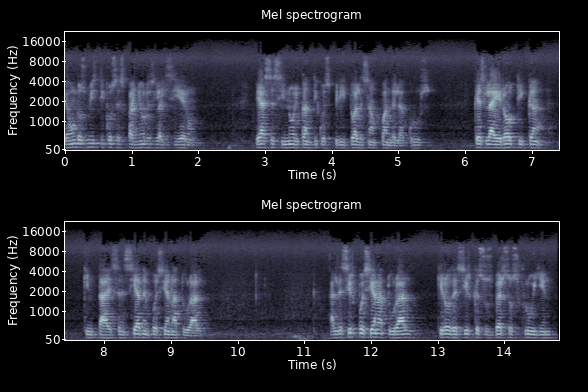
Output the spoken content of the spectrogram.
y aún los místicos españoles la hicieron. Véase si no el cántico espiritual de San Juan de la Cruz, que es la erótica quinta esenciada en poesía natural. Al decir poesía natural, quiero decir que sus versos fluyen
